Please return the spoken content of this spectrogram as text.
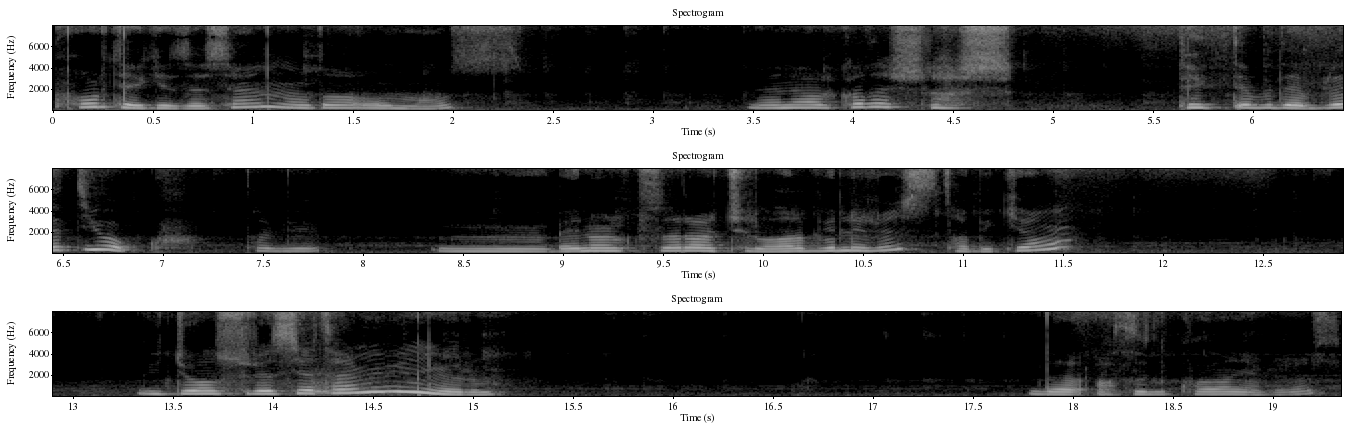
Portekiz desen o da olmaz. Yani arkadaşlar pek de bir devlet yok. Tabi hmm, Benelüks'lere açılabiliriz tabii ki ama videonun süresi yeter mi bilmiyorum. Ve hazırlık falan yapacağız.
